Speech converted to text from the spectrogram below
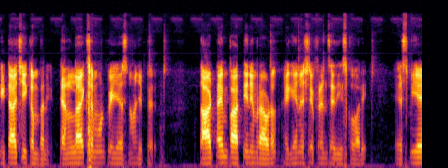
Hitachi company. Ten lakhs amount pay చేస్తున్నామని చెప్పారు. థర్డ్ టైం పార్టీ నేమ్ రావడం అగైనెస్ట్ రిఫరెన్సే తీసుకోవాలి. ఎస్బీఐ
